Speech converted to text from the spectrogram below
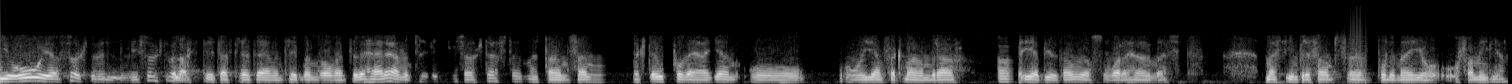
Jo, jag sökte väl, vi sökte väl aktivt efter ett äventyr men det var inte det här äventyret vi sökte efter utan sen sökte upp på vägen och, och jämfört med andra erbjudanden så var det här mest, mest intressant för både mig och, och familjen.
